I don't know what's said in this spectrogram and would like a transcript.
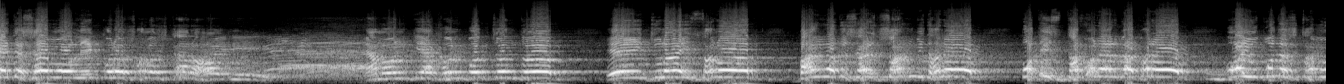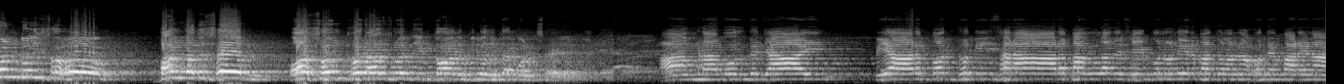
এ দেশে মৌলিক কোনো সংস্কার হয়নি। এমনকি এখন পর্যন্ত এই জুলাই সনদ বাংলাদেশের সংবিধানের প্রতিস্থাপনের ব্যাপারে ওই উপদেষ্টা মন্ডলী সহ বাংলাদেশের অসংখ্য রাজনৈতিক দল বিরোধিতা করছে। আমরা বলতে চাই পেয়ার পদ্ধতি ছাড়া আর বাংলাদেশে কোনো নির্বাচন হতে পারে না।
